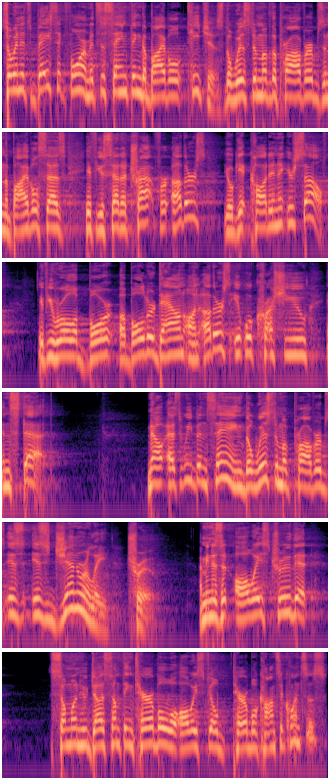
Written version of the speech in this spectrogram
So, in its basic form, it's the same thing the Bible teaches. The wisdom of the Proverbs in the Bible says if you set a trap for others, you'll get caught in it yourself. If you roll a, bo- a boulder down on others, it will crush you instead. Now, as we've been saying, the wisdom of Proverbs is, is generally true. I mean, is it always true that someone who does something terrible will always feel terrible consequences?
